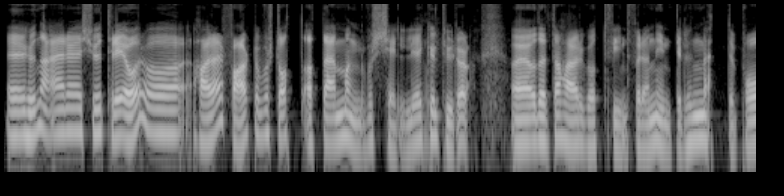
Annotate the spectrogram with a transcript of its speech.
Eh, hun er eh, 23 år og har erfart og forstått at det er mange forskjellige kulturer. Da. Eh, og dette har gått fint for henne inntil hun møtte på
